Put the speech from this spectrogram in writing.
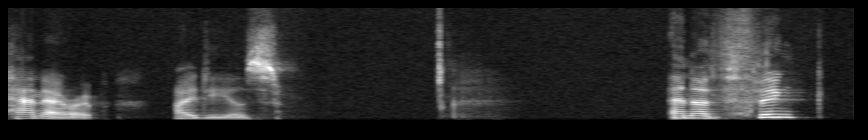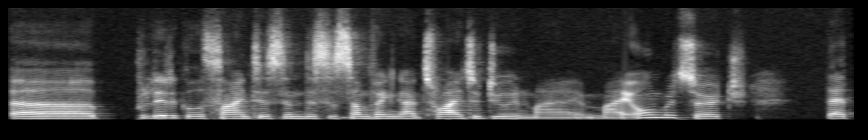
pan Arab ideas? And I think uh, political scientists, and this is something I try to do in my, my own research, that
